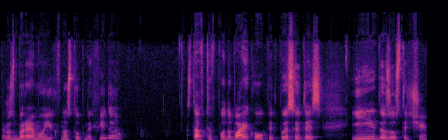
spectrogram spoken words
Розберемо їх в наступних відео. Ставте вподобайку, підписуйтесь і до зустрічі!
